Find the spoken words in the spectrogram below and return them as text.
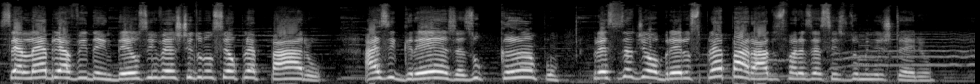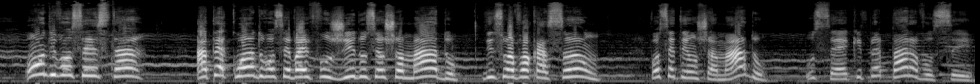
celebre a vida em Deus investindo no seu preparo. As igrejas, o campo, precisa de obreiros preparados para o exercício do ministério. Onde você está? Até quando você vai fugir do seu chamado, de sua vocação? Você tem um chamado? O SEC prepara você.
